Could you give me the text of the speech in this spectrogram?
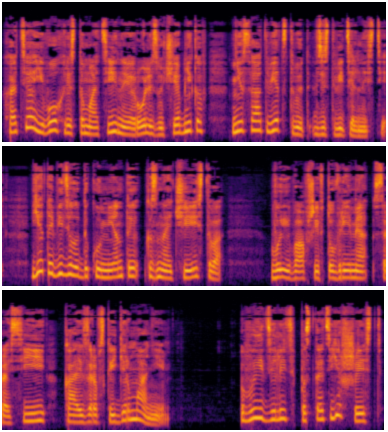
хотя его хрестоматийная роль из учебников не соответствует действительности. Я-то видела документы казначейства, воевавшей в то время с Россией кайзеровской Германии. Выделить по статье 6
